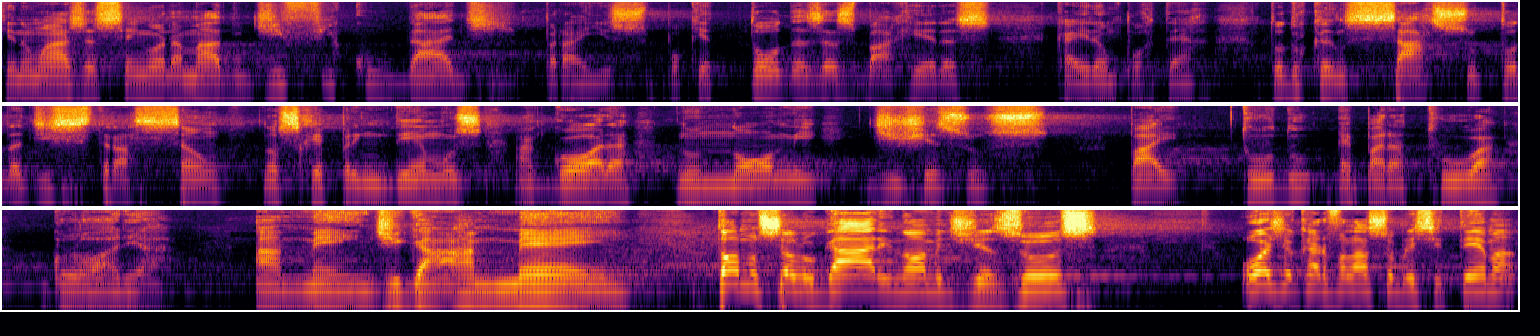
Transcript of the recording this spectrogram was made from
que não haja, Senhor amado, dificuldade para isso, porque todas as barreiras cairão por terra. Todo cansaço, toda distração, nós repreendemos agora no nome de Jesus. Pai, tudo é para a tua glória. Amém. Diga amém. Toma o seu lugar em nome de Jesus. Hoje eu quero falar sobre esse tema.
